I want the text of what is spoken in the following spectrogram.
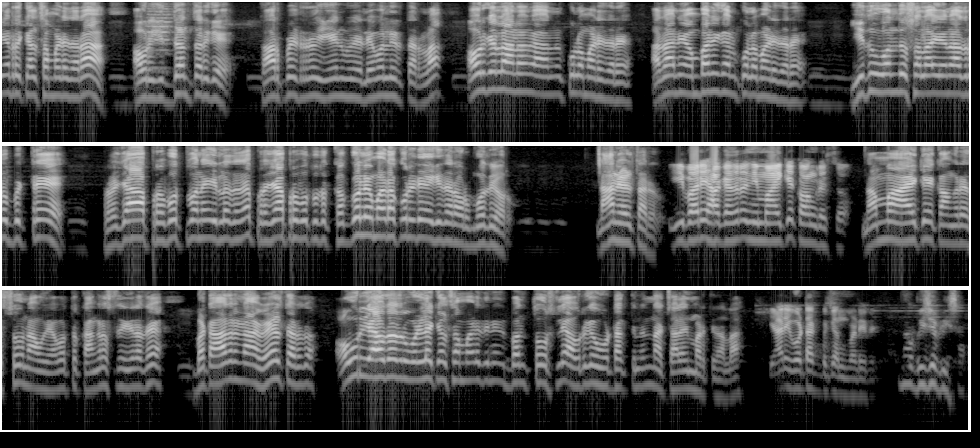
ಏನಾರ ಕೆಲಸ ಮಾಡಿದಾರ? ಅವ್ರಿಗೆ ಇದ್ದಂಥವ್ರಿಗೆ ಕಾರ್ಪೊರೇಟರ್ ಏನು ಲೆವೆಲ್ ಇರ್ತಾರಲ್ಲ ಅವ್ರಿಗೆಲ್ಲ ಅನ- ಅನುಕೂಲ ಮಾಡಿದ್ದಾರೆ ಅದಾನಿ ಅಂಬಾನಿಗೆ ಅನುಕೂಲ ಮಾಡಿದ್ದಾರೆ ಇದು ಒಂದು ಸಲ ಏನಾದರೂ ಬಿಟ್ಟರೆ ಪ್ರಜಾಪ್ರಭುತ್ವನೇ ಇಲ್ಲದೇ ಪ್ರಜಾಪ್ರಭುತ್ವದ ಕಗ್ಗೊಲೆ ಮಾಡೋಕ್ಕೂ ರೆಡಿ ಆಗಿದ್ದಾರೆ ಅವ್ರು ಮೋದಿಯವರು. ನಾನು ಹೇಳ್ತಾ ಇರೋದು. ಈ ಬಾರಿ ಹಾಗಂದ್ರೆ ನಿಮ್ಮ ಆಯ್ಕೆ ಕಾಂಗ್ರೆಸ್ ನಮ್ಮ ಆಯ್ಕೆ ಕಾಂಗ್ರೆಸ್ಸು ನಾವು ಯಾವತ್ತು ಕಾಂಗ್ರೆಸ್ ಇರೋದೆ ಬಟ್ ಆದ್ರೆ ನಾವು ಹೇಳ್ತಾ ಇರೋದು ಅವ್ರು ಯಾವ್ದಾದ್ರು ಒಳ್ಳೆ ಕೆಲಸ ಮಾಡಿದೀನಿ ಬಂದು ತೋರಿಸ್ಲಿ ಅವ್ರಿಗೆ ಓಟ್ ಹಾಕ್ತೀನಿ ಅಂತ ನಾನು ಚಾಲೆಂಜ್ ಮಾಡ್ತೀನಲ್ಲ? ಯಾರಿಗೆ ಓಟ್ ಹಾಕ್ಬೇಕಂತ ಮಾಡಿದ್ರಿ ನಾವು B J P sir.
